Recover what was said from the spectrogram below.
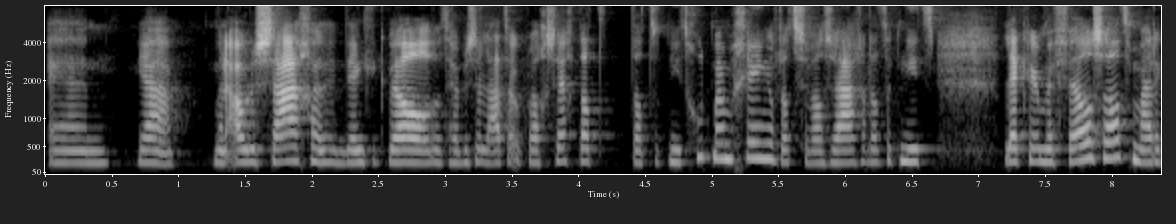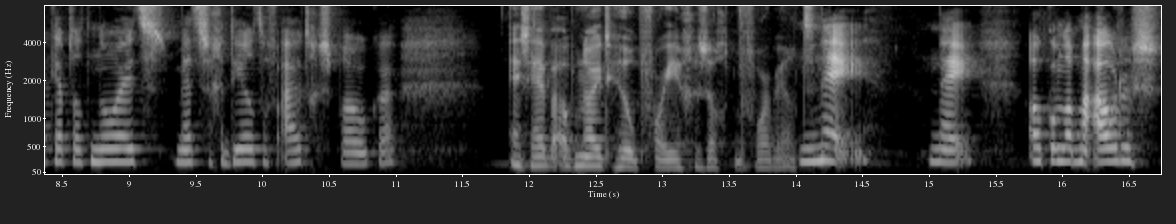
En ja, mijn ouders zagen, denk ik wel, dat hebben ze later ook wel gezegd, dat, dat het niet goed met me ging. Of dat ze wel zagen dat ik niet lekker in mijn vel zat. Maar ik heb dat nooit met ze gedeeld of uitgesproken. En ze hebben ook nooit hulp voor je gezocht, bijvoorbeeld? Nee, nee. Ook omdat mijn ouders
